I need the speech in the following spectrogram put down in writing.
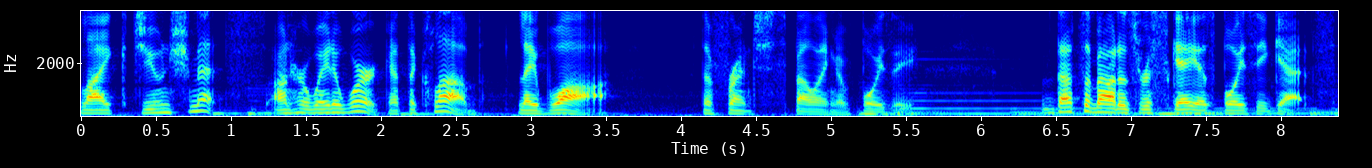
like June Schmitz on her way to work at the club, Les Bois, the French spelling of Boise. That's about as risque as Boise gets,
